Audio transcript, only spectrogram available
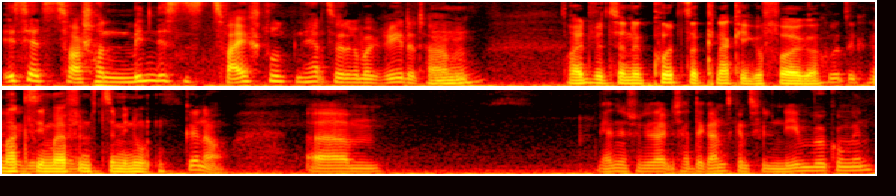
ist jetzt zwar schon mindestens zwei Stunden her, dass wir darüber geredet haben. Mhm. Heute wird es ja eine kurze, knackige Folge. Kurze, knackige Maximal Folge. 15 Minuten. Genau. Ähm, wir hatten ja schon gesagt, ich hatte ganz, ganz viele Nebenwirkungen.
